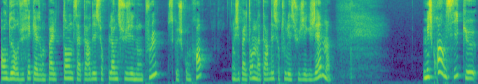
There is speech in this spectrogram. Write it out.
en dehors du fait qu'elles n'ont pas le temps de s'attarder sur plein de sujets non plus, ce que je comprends. J'ai pas le temps de m'attarder sur tous les sujets que j'aime. Mais je crois aussi que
